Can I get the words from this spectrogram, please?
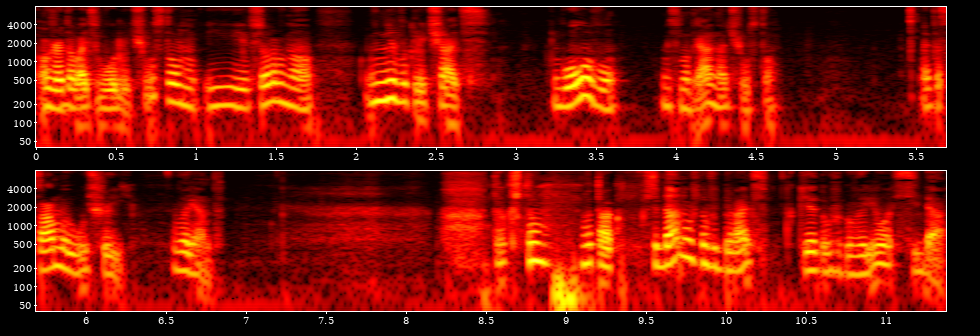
уже давать волю чувствам и все равно не выключать голову, несмотря на чувства. Это самый лучший вариант. Так что вот так. Всегда нужно выбирать, как я уже говорила, себя.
